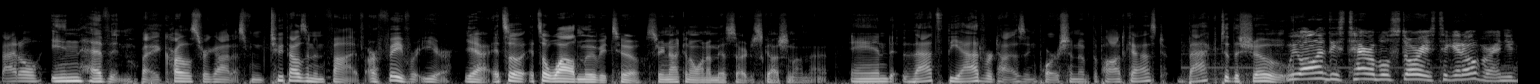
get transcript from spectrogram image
Battle in Heaven by Carlos Reygadas from 2005, our favorite year. Yeah, it's a it's a wild movie too, so you're not going to want to miss our discussion on that. And that's the advertising portion of the podcast. Back to the show. We all have these terrible stories to get over, and you.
